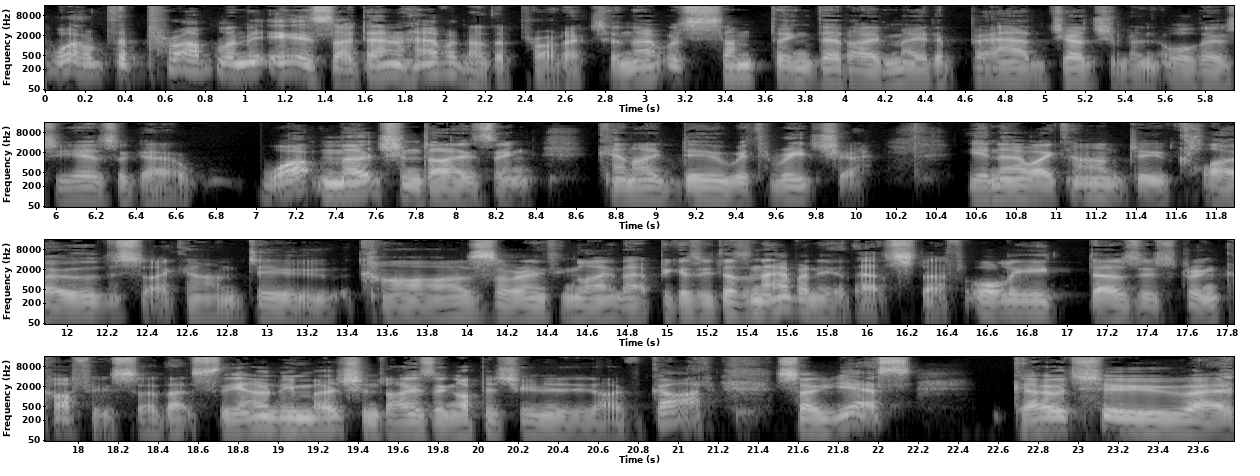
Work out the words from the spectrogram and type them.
well, the problem is I don't have another product, and that was something that I made a bad judgment all those years ago. What merchandising can I do with Reacher? You know, I can't do clothes, I can't do cars or anything like that because he doesn't have any of that stuff. All he does is drink coffee. So that's the only merchandising opportunity I've got. So, yes, go to uh,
